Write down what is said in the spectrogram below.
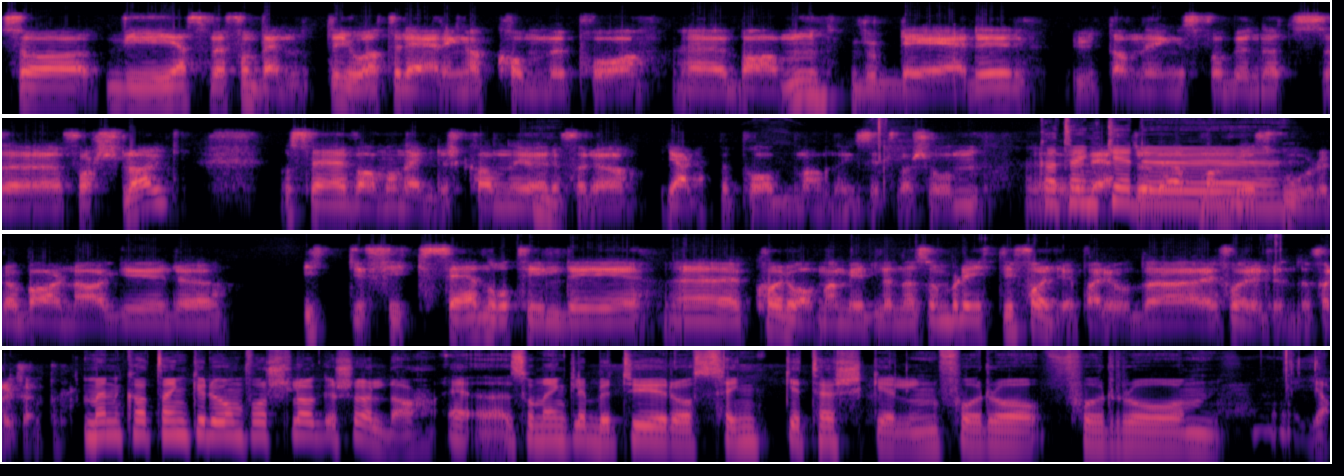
Så vi i SV forventer jo at regjeringa kommer på uh, banen, vurderer Utdanningsforbundets uh, forslag og ser hva man ellers kan gjøre mm. for å hjelpe på bemanningssituasjonen. Hva tenker Vi vet jo at mange skoler og barnehager uh, ikke fikk se noe til de koronamidlene som ble gitt i forrige periode, i forrige runde f.eks. For Men hva tenker du om forslaget sjøl, da? Som egentlig betyr å senke terskelen for å, for å ja,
